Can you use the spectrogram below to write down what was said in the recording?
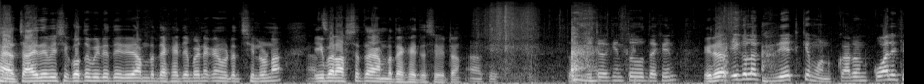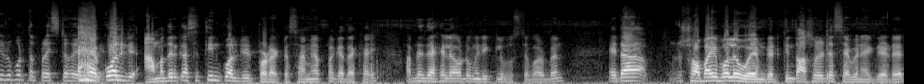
হ্যাঁ চাহিদা বেশি। গত ভিডিওতে এটা আমরা দেখাইতে পারি না কারণ ওটা ছিল না। আচ্ছা। এবার আসছে তাই আমরা দেখাইতেছি এটা। ওকে এটার কিন্তু দেখেন এটা এগুলা রেট কেমন? কারণ কোয়ালিটির উপর তো প্রাইসটা হয়ে হ্যাঁ কোয়ালিটি আমাদের কাছে তিন কোয়ালিটির প্রোডাক্ট আছে আমি আপনাকে দেখাই। আপনি দেখালে অটোমেটিকলি বুঝতে পারবেন। এটা সবাই বলে ওএম গ্রেড কিন্তু আসলে এটা সেভেন এ গ্রেডের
